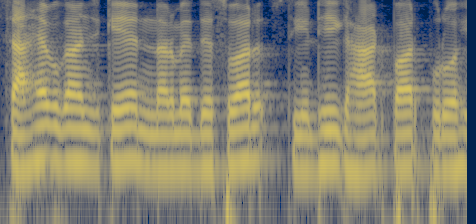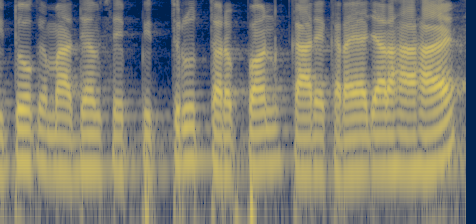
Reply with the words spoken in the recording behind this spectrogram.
साहेबगंज के नर्मदेश्वर सीढ़ी घाट पर पुरोहितों के माध्यम से पितृ तर्पण कार्य कराया जा रहा है।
